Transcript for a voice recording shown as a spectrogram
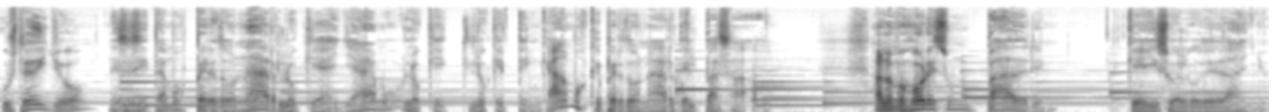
Usted y yo necesitamos perdonar lo que hayamos, lo que, lo que tengamos que perdonar del pasado. A lo mejor es un padre que hizo algo de daño.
